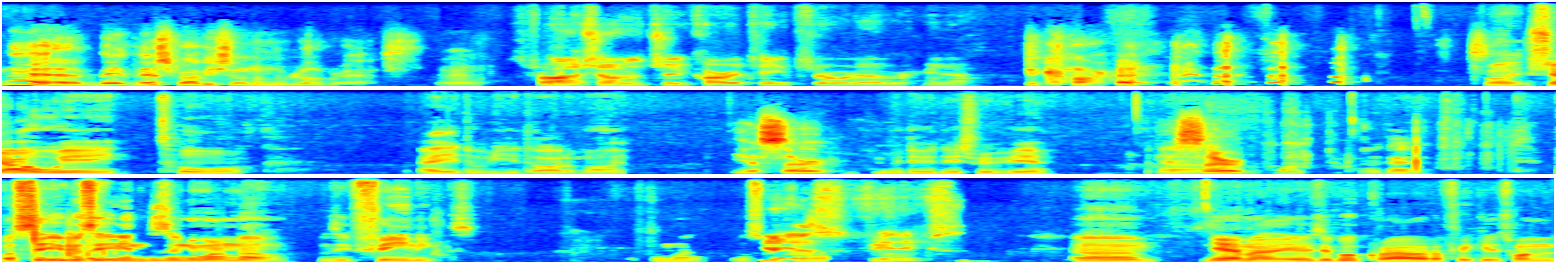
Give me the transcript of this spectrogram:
Yeah, Biff's probably showing them the real graphs. Yeah. It's probably showing the Chikara tapes or whatever, you know. Chikara. Right, shall we talk AEW Dynamite? yes, sir. Should we do this review? Yes, Uh, sir. Okay. What city was it in? Does anyone know? Was it Phoenix? Something like- or something like Yes, Phoenix. Um, yeah, man, it was a good crowd. I think it's one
